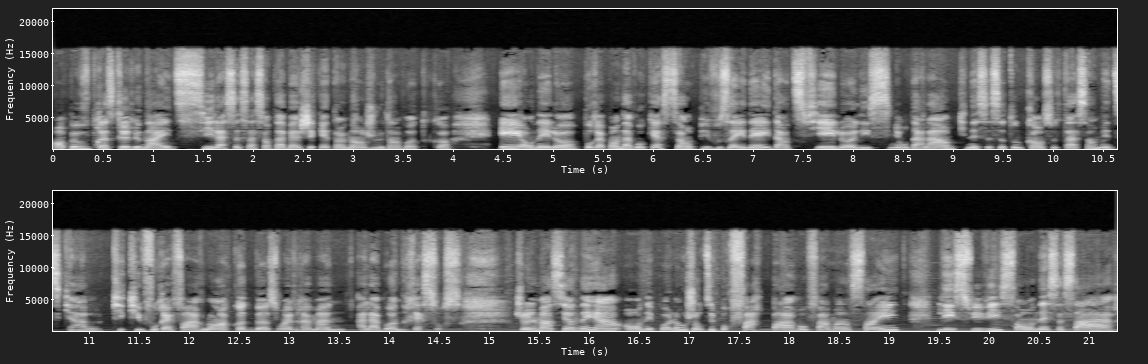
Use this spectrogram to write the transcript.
On peut vous prescrire une aide si la cessation tabagique est un enjeu dans votre cas. Et on est là pour répondre à vos questions puis vous aider à identifier là, les signaux d'alarme qui nécessitent une consultation médicale puis qui vous réfèrent là, en cas de besoin vraiment à la bonne ressource. Je vais le mentionner, hein, on n'est pas là aujourd'hui pour faire peur aux femmes enceintes. Les suivis sont nécessaires,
